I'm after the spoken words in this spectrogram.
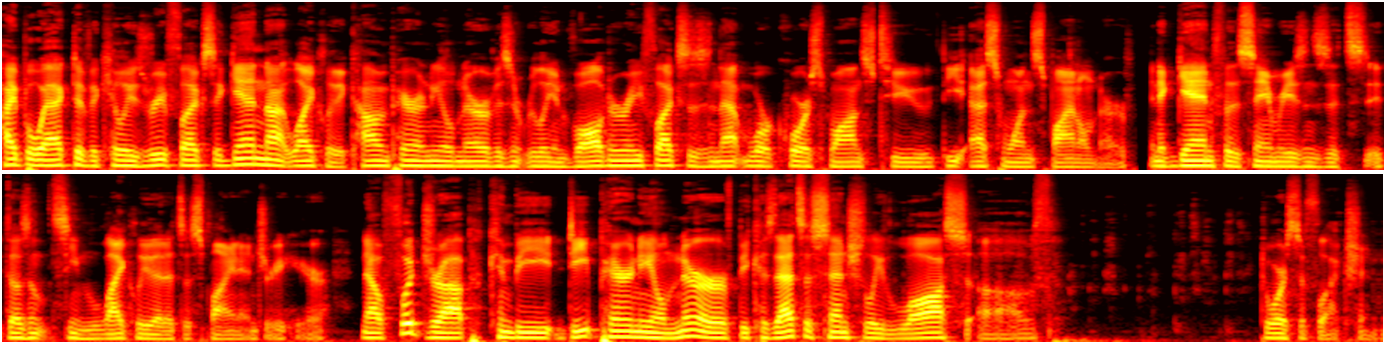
Hypoactive Achilles reflex, again, not likely. The common peroneal nerve isn't really involved in reflexes, and that more corresponds to the S1 spinal nerve. And again, for the same reasons, it doesn't seem likely that it's a spine injury here. Now, foot drop can be deep peroneal nerve because that's essentially loss of dorsiflexion.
